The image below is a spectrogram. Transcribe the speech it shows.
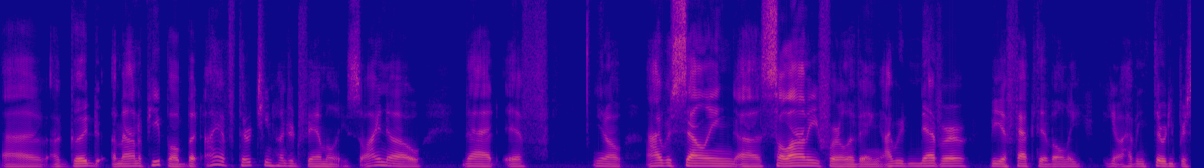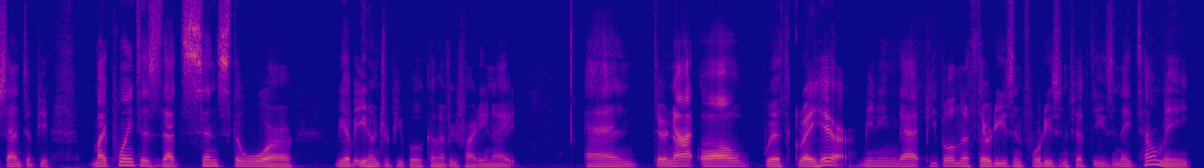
uh, a good amount of people. But I have 1,300 families, so I know that if you know, I was selling uh, salami for a living, I would never be effective only, you know, having 30% of people. My point is that since the war, we have 800 people who come every Friday night. And they're not all with gray hair, meaning that people in their 30s and 40s and 50s, and they tell me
